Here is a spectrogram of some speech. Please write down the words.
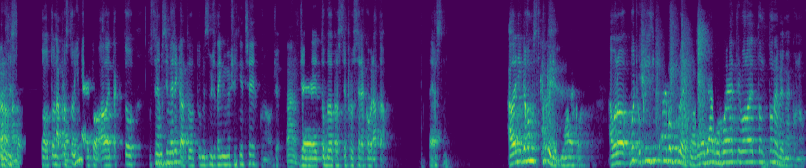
Ano, ano. To, to naprosto víme, jako, ale tak to, to si nemusíme říkat, to, to myslím, že tady víme všichni tři, jako no, že, že to byl prostě průser jako vrata. To je jasné. Ale někdo ho musí uklidit, no, jako. A ono buď uklízí, nebo buduje, no. Ono dělat oboje, ty vole, to, to nevím, jako no.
